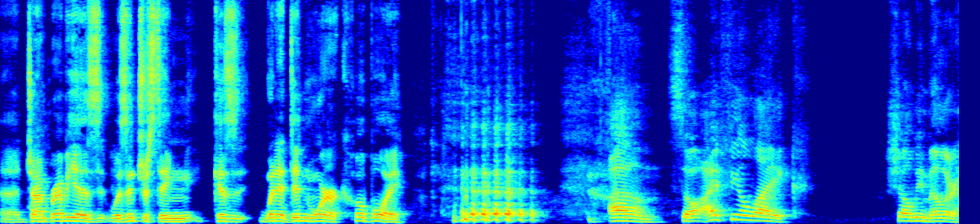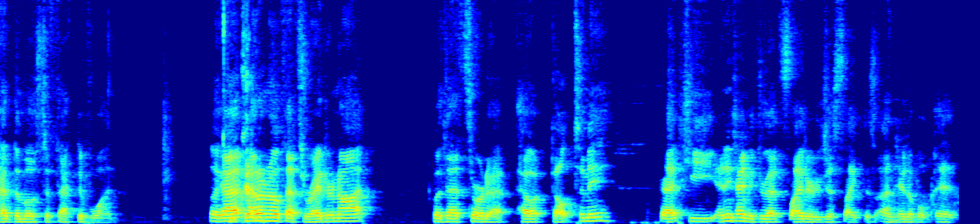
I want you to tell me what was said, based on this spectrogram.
Uh, John Brebbia is, was interesting because when it didn't work, oh boy. um, so I feel like Shelby Miller had the most effective one. Like I, Okay. I don't know if that's right or not, but that's sort of how it felt to me. That he, anytime he threw that slider, he's just like this unhittable pitch.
